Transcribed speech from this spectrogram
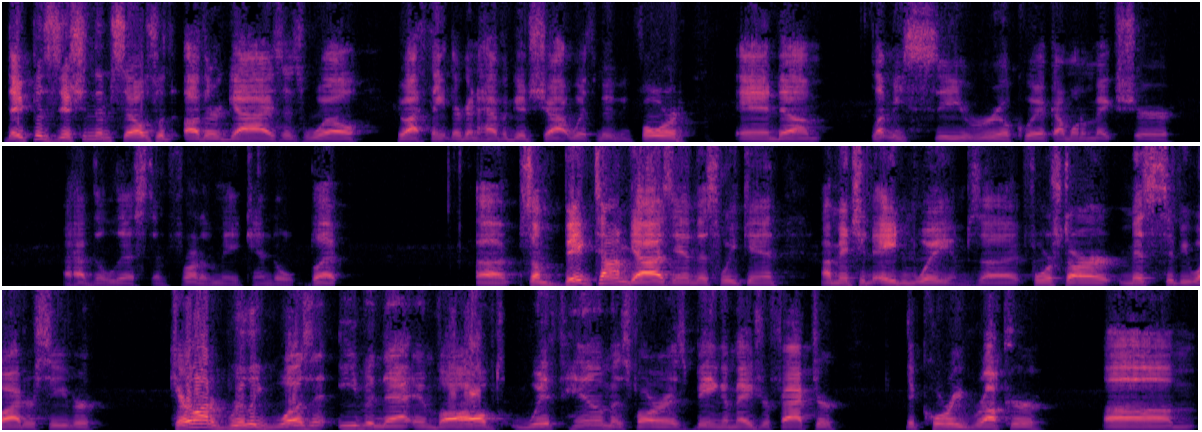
they position themselves with other guys as well, who I think they're going to have a good shot with moving forward. And um, let me see real quick. I want to make sure I have the list in front of me, Kendall. But uh, some big time guys in this weekend. I mentioned Ayden Williams, uh, four star Mississippi wide receiver. Carolina really wasn't even that involved with him as far as being a major factor. The Corey Rucker um,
